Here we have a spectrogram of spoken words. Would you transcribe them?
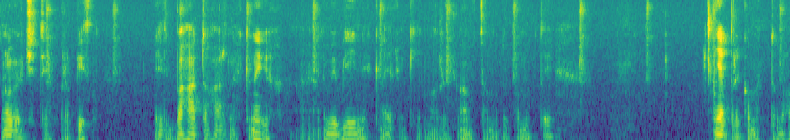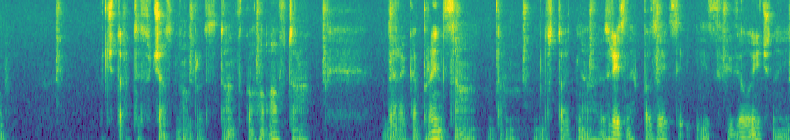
вивчити про піст, є багато гарних книг, е, біблійних книг, які можуть вам в цьому допомогти. Я б рекомендував почитати сучасного протестантського автора Дерека Принца. Там достатньо з різних позицій, і з фізіологічної,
